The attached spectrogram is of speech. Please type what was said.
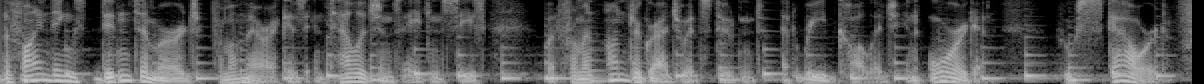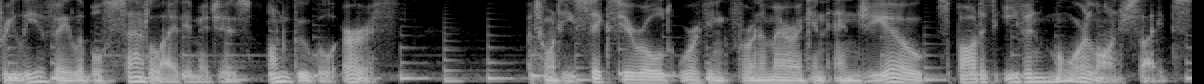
The findings didn't emerge from America's intelligence agencies, but from an undergraduate student at Reed College in Oregon who scoured freely available satellite images on Google Earth. A 26 year old working for an American NGO spotted even more launch sites.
